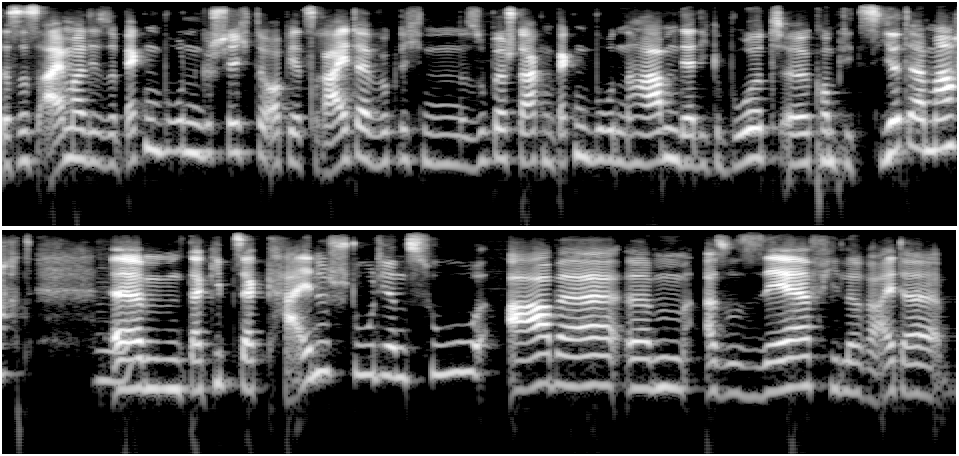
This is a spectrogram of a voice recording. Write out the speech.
Das ist einmal diese Beckenbodengeschichte, ob jetzt Reiter wirklich einen super starken Beckenboden haben, der die Geburt äh, komplizierter macht. Mhm. Ähm, da gibt es ja keine Studien zu, aber ähm, also sehr viele Reiter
